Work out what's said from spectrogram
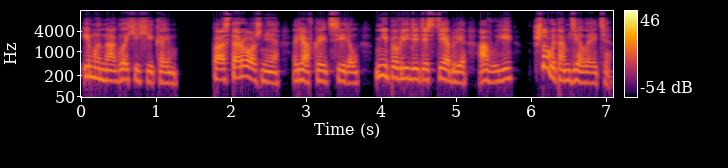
и мы нагло хихикаем. «Поосторожнее», — рявкает Сирил, — «не повредите стебли, а вы что вы там делаете?»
